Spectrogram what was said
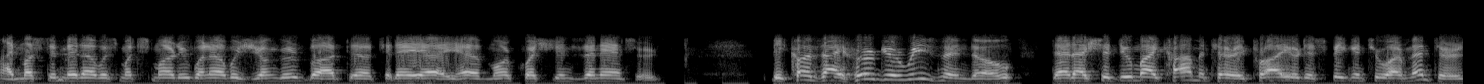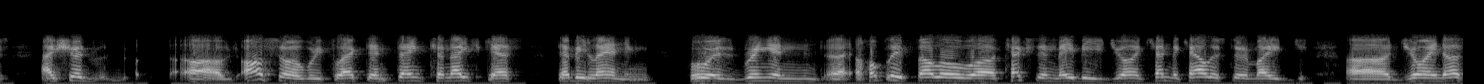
I must admit I was much smarter when I was younger, but uh, today I have more questions than answers. Because I heard your reasoning, though, that I should do my commentary prior to speaking to our mentors, I should uh, also reflect and thank tonight's guest, Debbie Ladig, who is bringing, uh, hopefully, fellow uh, Texan, maybe join Ken McAllister might uh, join us.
